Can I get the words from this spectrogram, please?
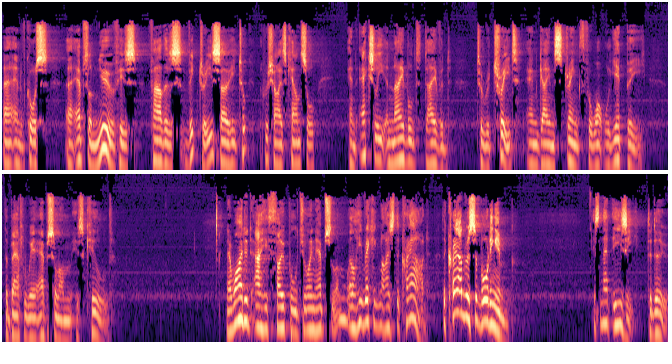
Uh, and of course, uh, Absalom knew of his father's victories, so he took Hushai's counsel and actually enabled David to retreat and gain strength for what will yet be the battle where Absalom is killed. Now, why did Ahithophel join Absalom? Well, he recognized the crowd. The crowd was supporting him. Isn't that easy to do?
